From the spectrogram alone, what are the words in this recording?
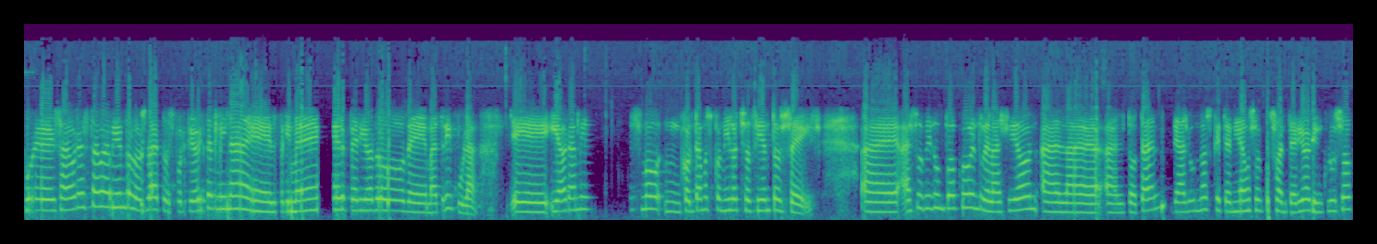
Pues ahora estaba viendo los datos, porque hoy termina el primer periodo de matrícula eh, y ahora mismo mm, contamos con 1.806. Eh, ha subido un poco en relación al total de alumnos que teníamos el curso anterior, incluso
